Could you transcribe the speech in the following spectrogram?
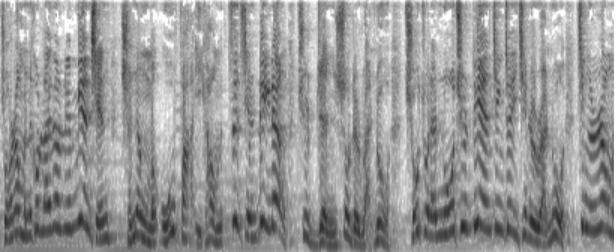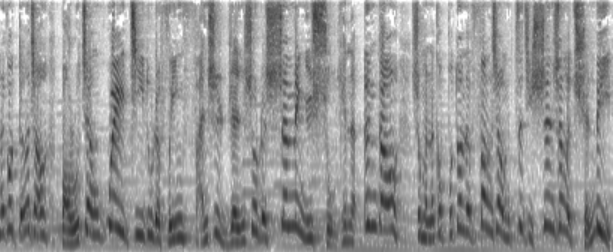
主啊，让我们能够来到你的面前，承认我们无法依靠我们自己的力量去忍受的软弱。求主来挪去炼净这一切的软弱，进而让我们能够得着保罗这样为基督的福音凡事忍受的生命。与属天的恩高，使我们能够不断的放下我们自己身上的权利，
